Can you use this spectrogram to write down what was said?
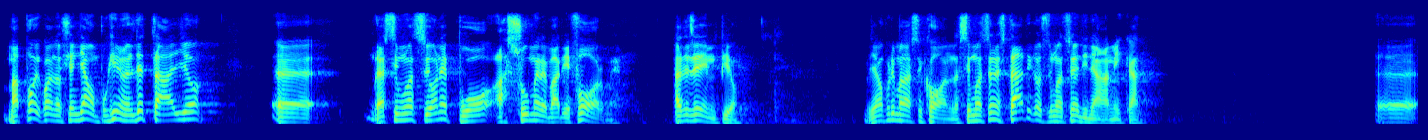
ma poi quando scendiamo un pochino nel dettaglio eh, la simulazione può assumere varie forme. Ad esempio, vediamo prima la seconda, simulazione statica o simulazione dinamica. Eh,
